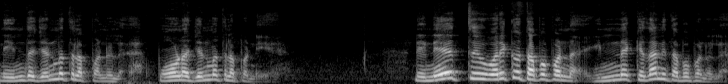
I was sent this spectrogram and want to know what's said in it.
நீ இந்த ஜென்மத்தில் பண்ணல போன ஜென்மத்தில் பண்ணிய. நீ நேற்று வரைக்கும் தப்பு பண்ண இன்றைக்கி தான் நீ தப்பு பண்ணலை.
